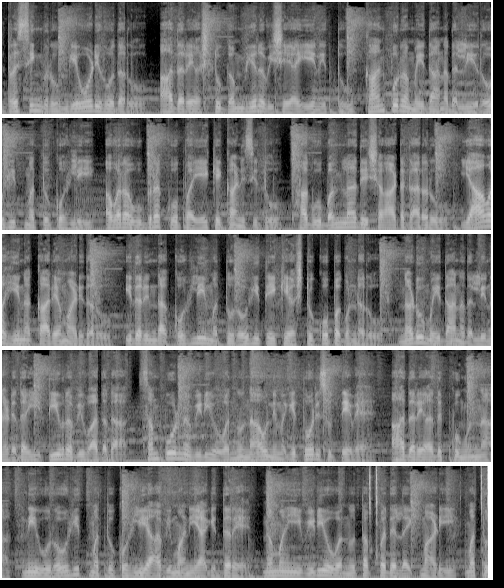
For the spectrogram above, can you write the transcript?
ಡ್ರೆಸ್ಸಿಂಗ್ ರೂಮ್ಗೆ ಓಡಿಹೋದರು. ಆದರೆ ಅಷ್ಟು ಗಂಭೀರ ವಿಷಯ ಏನಿತ್ತು? ಕಾನ್ಪುರ ಮೈದಾನದಲ್ಲಿ ರೋಹಿತ್ ಮತ್ತು ಕೊಹ್ಲಿ ಅವರ ಉಗ್ರ ಕೋಪ ಏಕೆ ಕಾಣಿಸಿತು? ಹಾಗೂ ಬಾಂಗ್ಲಾದೇಶ ಆಟಗಾರರು ಯಾವ ಹೀನ ಕಾರ್ಯ ಮಾಡಿದರು? ಇದರಿಂದ ಕೊಹ್ಲಿ ಮತ್ತು ರೋಹಿತ್ ಏಕೆ ಅಷ್ಟು ಕೋಪಗೊಂಡರು? ನಡು ಮೈದಾನದಲ್ಲಿ ನಡೆದ ಈ ತೀವ್ರ ವಿವಾದದ ಸಂಪೂರ್ಣ ವಿಡಿಯೋವನ್ನು ನಾವು ನಿಮಗೆ ತೋರಿಸುತ್ತೇವೆ. ಆದರೆ ಅದಕ್ಕೂ ಮುನ್ನ, ನೀವು ರೋಹಿತ್ ಮತ್ತು ಕೊಹ್ಲಿಯ ಅಭಿಮಾನಿಯಾಗಿದ್ದರೆ, ನಮ್ಮ ಈ ವಿಡಿಯೋವನ್ನು ತಪ್ಪದೆ ಲೈಕ್ ಮಾಡಿ ಮತ್ತು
